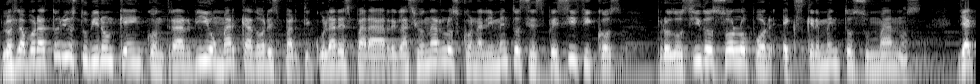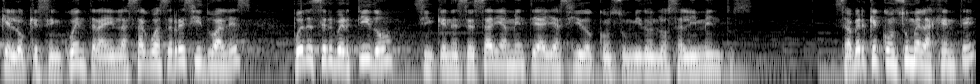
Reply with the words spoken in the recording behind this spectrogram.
Los laboratorios tuvieron que encontrar biomarcadores particulares para relacionarlos con alimentos específicos producidos solo por excrementos humanos, ya que lo que se encuentra en las aguas residuales puede ser vertido sin que necesariamente haya sido consumido en los alimentos. Saber qué consume la gente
